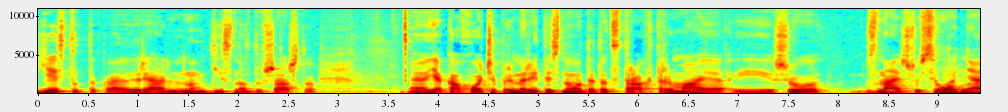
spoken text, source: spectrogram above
є тут така реальна, ну, дійсна душа, що, е, яка хоче примиритись, ну от этот страх тримає, і що знає, що сьогодні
